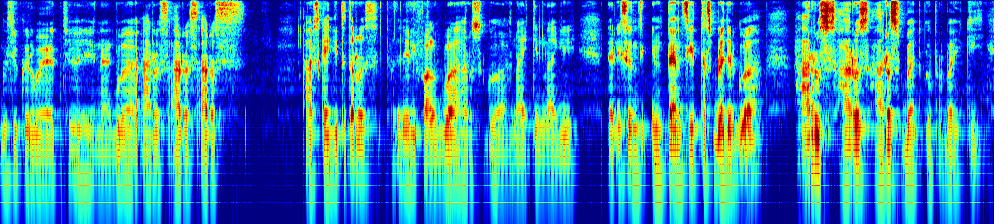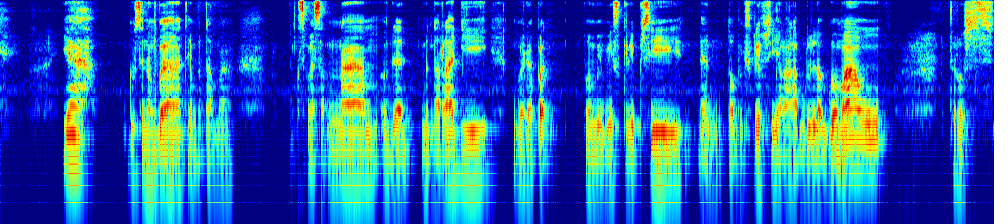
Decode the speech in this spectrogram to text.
Gue syukur banget cuy. Nah gue harus harus harus harus kayak gitu terus. Jadi rival gue harus gue naikin lagi. Dan intensitas belajar gue harus harus harus banget gue perbaiki. Ya gue seneng banget yang pertama. Semester 6 udah bentar lagi gue dapat pembimbing skripsi dan topik skripsi yang alhamdulillah gue mau. Terus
